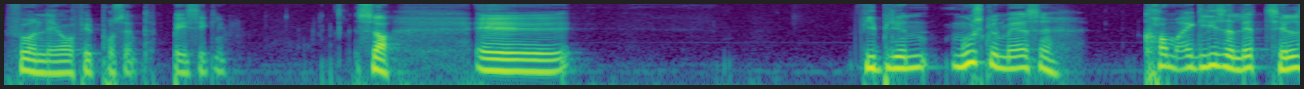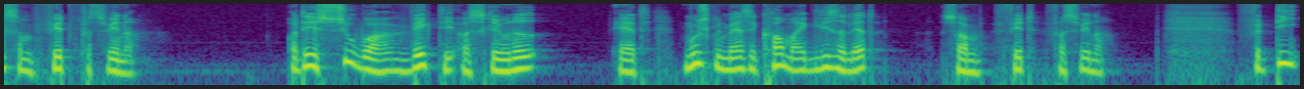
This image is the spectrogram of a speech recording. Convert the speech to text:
få en lavere fedtprocent, basically. Så øh, vi bliver muskelmasse kommer ikke lige så let til, som fedt forsvinder. Og det er super vigtigt at skrive ned, at muskelmasse kommer ikke lige så let, som fedt forsvinder. Fordi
